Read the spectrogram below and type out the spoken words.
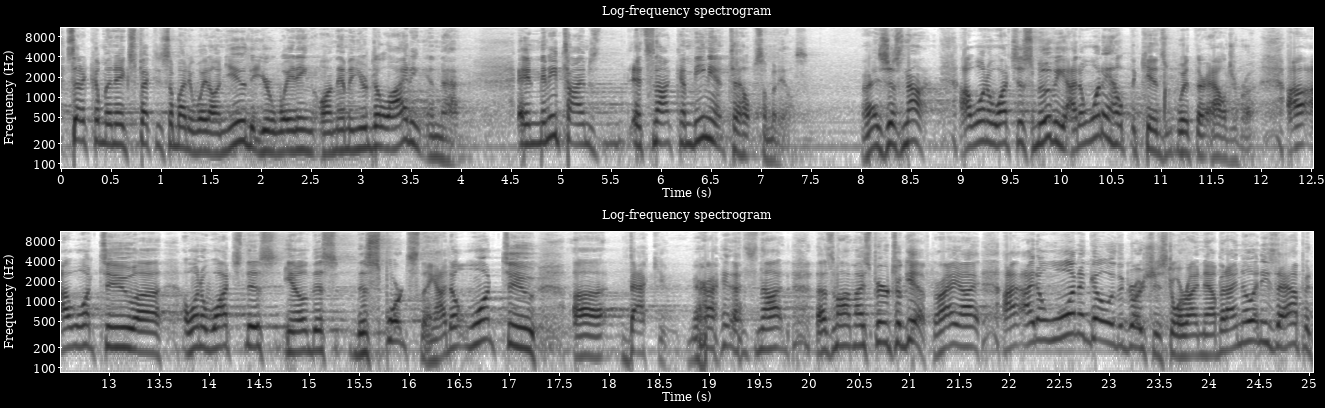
Instead of coming and expecting somebody to wait on you, that you're waiting on them and you're delighting in that. And many times it's not convenient to help somebody else. Right? It's just not. I want to watch this movie. I don't want to help the kids with their algebra. I, I want to. Uh, I want to watch this. You know, this this sports thing. I don't want to uh, vacuum. Right? That's not that's not my spiritual gift. Right? I, I, I don't want to go to the grocery store right now, but I know it needs to happen.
